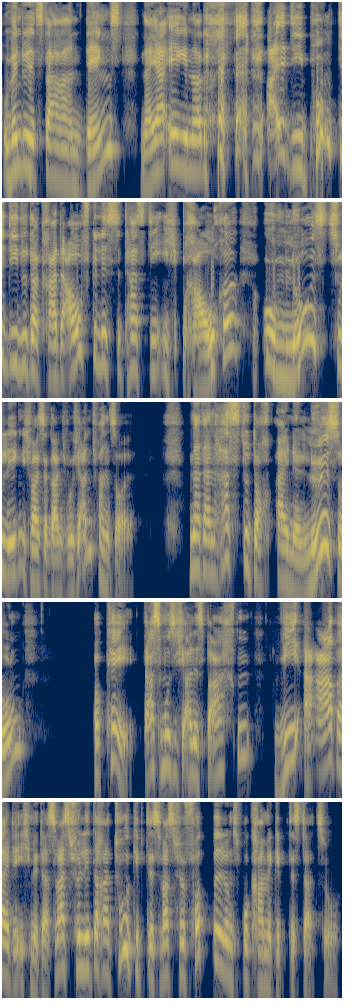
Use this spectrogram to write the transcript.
Und wenn du jetzt daran denkst, naja, Eginat, all die Punkte, die du da gerade aufgelistet hast, die ich brauche, um loszulegen, ich weiß ja gar nicht, wo ich anfangen soll. Na, dann hast du doch eine Lösung. Okay, das muss ich alles beachten. Wie erarbeite ich mir das? Was für Literatur gibt es? Was für Fortbildungsprogramme gibt es dazu?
